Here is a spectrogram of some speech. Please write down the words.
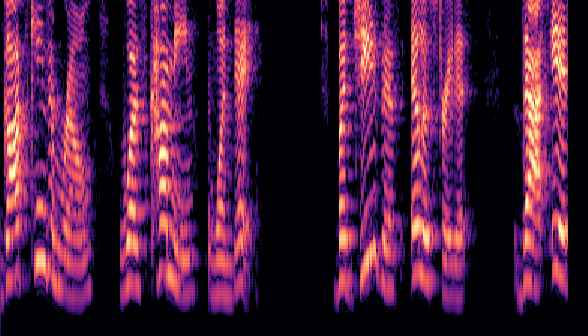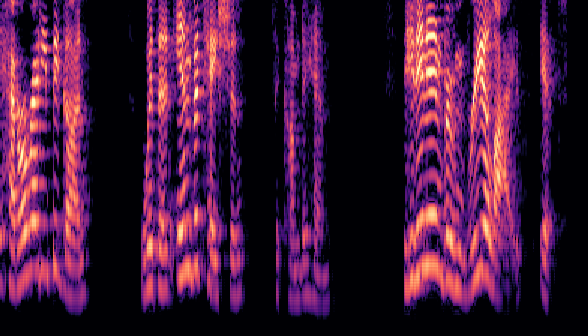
God's kingdom realm was coming one day. But Jesus illustrated that it had already begun with an invitation to come to him. They didn't even realize it.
